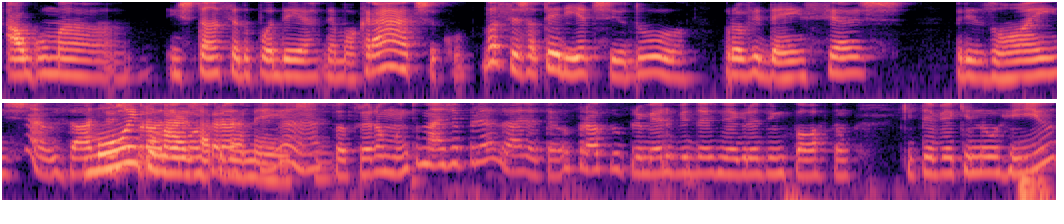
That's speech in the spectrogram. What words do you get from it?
alguma instância do poder democrático, você já teria tido providências, prisões, é, muito mais rapidamente. Né? Sofreram muito mais represália. Até o próprio primeiro Vidas Negras Importam, que teve aqui no Rio,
